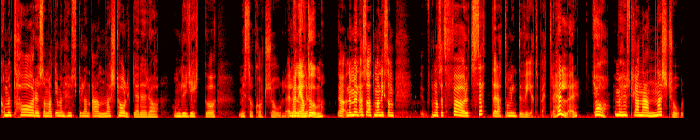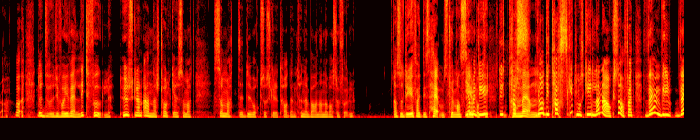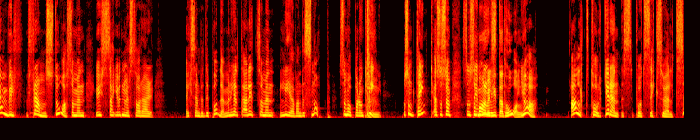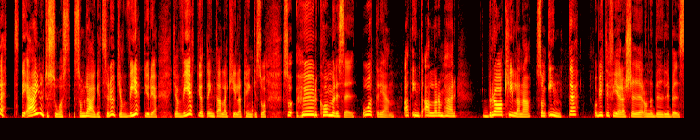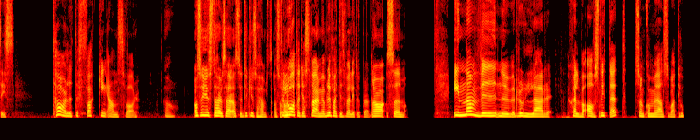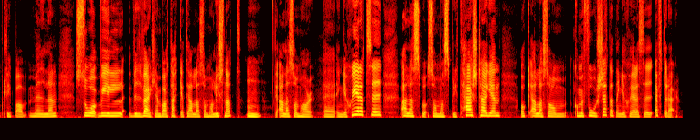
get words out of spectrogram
kommentarer som att ja, men hur skulle han annars tolka det då? Om du gick och med så kort kjol. Eller Men är han dum? Ja, nej, men alltså att man liksom på något sätt förutsätter att de inte vet bättre heller. Ja. Men hur skulle han annars tro då? Du, du, du var ju väldigt full. Hur skulle han annars tolka det som att, som att du också skulle ta den tunnelbanan och vara så full? Alltså det är faktiskt hemskt hur man ser Ja, men på, ju- på män. Ja, det är taskigt mot killarna också. För att vem vill, vem vill framstå som en, jag, ju jag vet inte om jag sa det här exemplet i podden, men helt ärligt som en levande snopp som hoppar omkring. Och som tänk, alltså som, som, som bara vill minst- hitta ett hål. Ja! Allt tolkar den på ett sexuellt sätt. Det är ju inte så som läget ser ut. Jag vet ju det. Jag vet ju att inte alla killar tänker så. Så hur kommer det sig, återigen, att inte alla de här bra killarna som inte objektifierar tjejer on a daily basis tar lite fucking ansvar. Ja. Alltså just det här, så här alltså jag tycker det är så hemskt. Alltså, Förlåt att jag svär men jag blir faktiskt väldigt upprörd. Ja, same. Innan vi nu rullar själva avsnittet som kommer alltså vara ett ihopklipp av mejlen så vill vi verkligen bara tacka till alla som har lyssnat. Mm. Till alla som har eh, engagerat sig, alla som har spritt hashtaggen och alla som kommer fortsätta att engagera sig efter det här.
